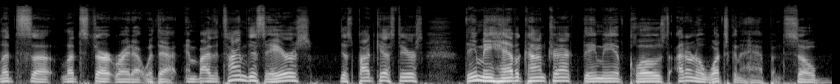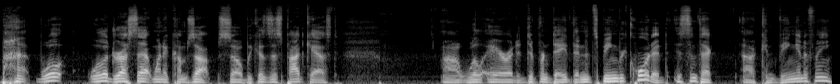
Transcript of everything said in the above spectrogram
let's uh, let's start right out with that. And by the time this airs, this podcast airs, they may have a contract, they may have closed. I don't know what's going to happen. So we'll we'll address that when it comes up. So because this podcast uh, will air at a different date than it's being recorded, isn't that uh, convenient of me?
